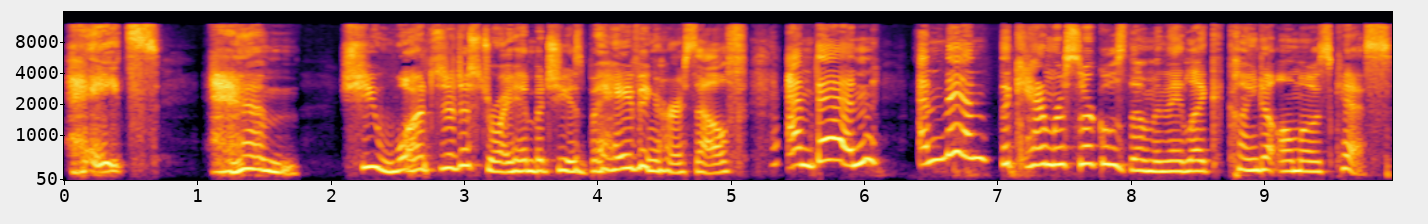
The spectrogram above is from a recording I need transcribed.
hates him. She wants to destroy him, but she is behaving herself. And then, and then the camera circles them and they like kind of almost kiss.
